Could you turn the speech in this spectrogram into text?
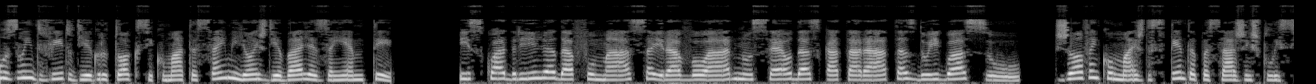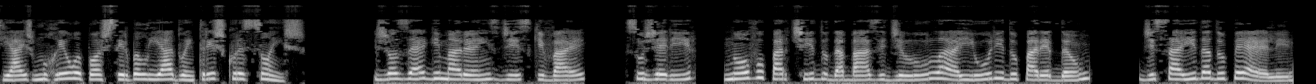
Uso indevido de agrotóxico mata 100 milhões de abelhas em MT. Esquadrilha da Fumaça irá voar no céu das cataratas do Iguaçu. Jovem com mais de 70 passagens policiais morreu após ser baleado em Três Corações. José Guimarães diz que vai sugerir novo partido da base de Lula a Yuri do Paredão de saída do PL.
